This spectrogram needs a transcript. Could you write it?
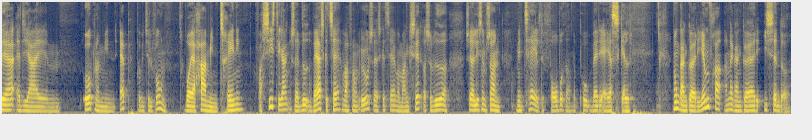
det er, at jeg øh, åbner min app på min telefon, hvor jeg har min træning fra sidste gang, så jeg ved, hvad jeg skal tage, hvad for nogle øvelser jeg skal tage, hvor mange sæt osv. Så, så jeg ligesom sådan mentalt forbereder mig på, hvad det er, jeg skal. Nogle gange gør jeg det hjemmefra, andre gange gør jeg det i centret,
